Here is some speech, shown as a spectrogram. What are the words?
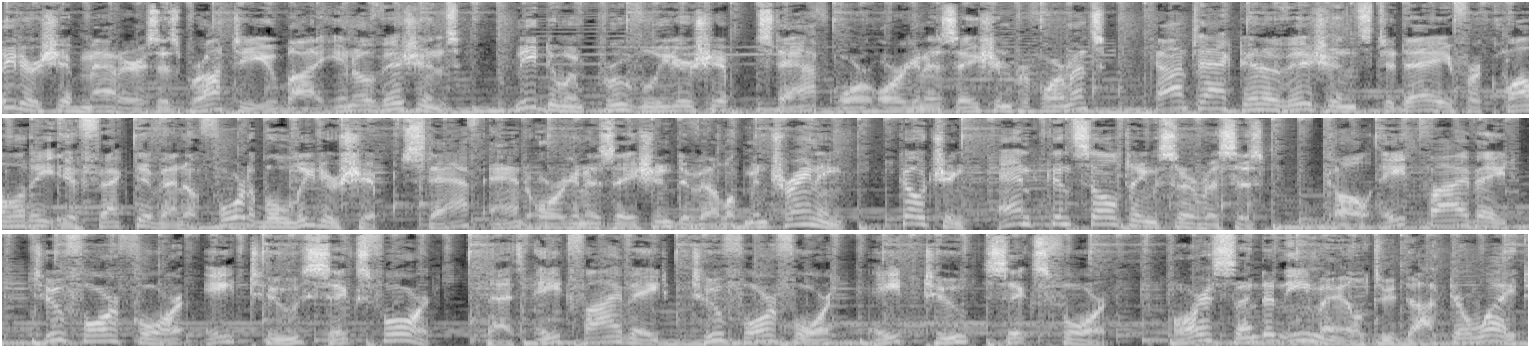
Leadership Matters is brought to you by Innovisions. Need to improve leadership, staff, or organization performance? Contact Innovisions today for quality, effective, and affordable leadership, staff, and organization development training, coaching, and consulting services. Call 858 244 8264. That's 858 244 8264 or send an email to Dr. White.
